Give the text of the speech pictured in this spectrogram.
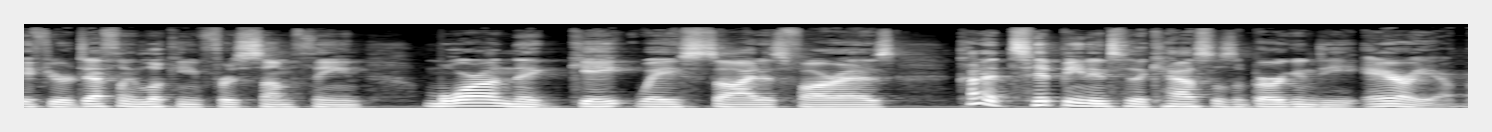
If you're definitely looking for something more on the gateway side, as far as kind of tipping into the Castles of Burgundy area,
